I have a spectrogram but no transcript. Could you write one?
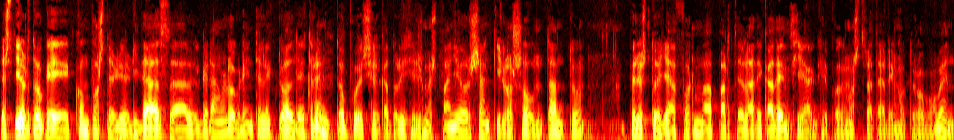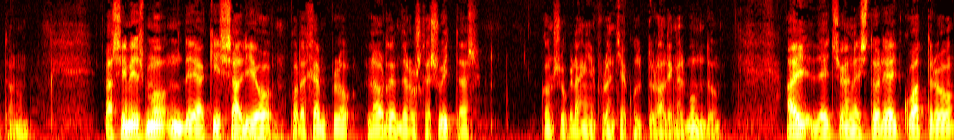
Es cierto que con posterioridad al gran logro intelectual de Trento, pues el catolicismo español se anquilosó un tanto, pero esto ya forma parte de la decadencia que podemos tratar en otro momento. Asimismo, de aquí salió, por ejemplo, la Orden de los Jesuitas, con su gran influencia cultural en el mundo, Hay, de hecho, en la historia hay cuatro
